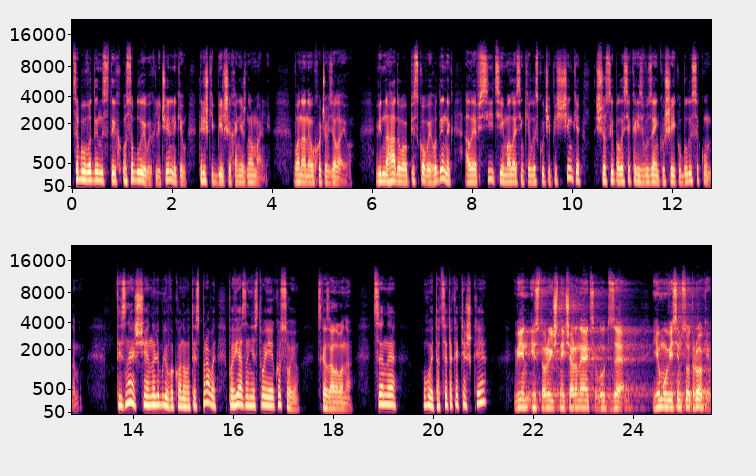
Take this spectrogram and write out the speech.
Це був один з тих особливих лічильників, трішки більших, аніж нормальні. Вона неохоче взяла його. Він нагадував пісковий годинник, але всі ці малесенькі лискучі піщинки, що сипалися крізь вузеньку шийку, були секундами. Ти знаєш, що я не люблю виконувати справи, пов'язані з твоєю косою, сказала вона. Це не. Ой, та це таке тяжке. Він історичний чернець Лудзе. Йому 800 років,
